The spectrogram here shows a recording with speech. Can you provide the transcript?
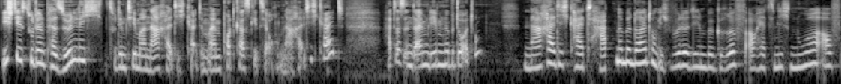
Wie stehst du denn persönlich zu dem Thema Nachhaltigkeit? In meinem Podcast geht es ja auch um Nachhaltigkeit. Hat das in deinem Leben eine Bedeutung? Nachhaltigkeit hat eine Bedeutung. Ich würde den Begriff auch jetzt nicht nur auf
